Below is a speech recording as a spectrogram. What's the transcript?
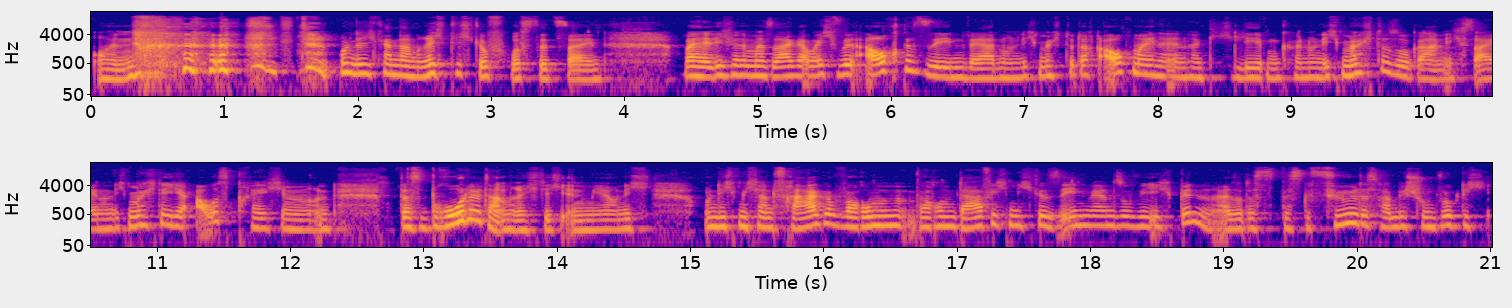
Und, und ich kann dann richtig gefrustet sein weil ich immer sage, aber ich will auch gesehen werden und ich möchte doch auch meine Energie leben können und ich möchte so gar nicht sein und ich möchte hier ausbrechen und das brodelt dann richtig in mir und ich, und ich mich dann frage, warum, warum darf ich nicht gesehen werden, so wie ich bin? Also das, das Gefühl, das habe ich schon wirklich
